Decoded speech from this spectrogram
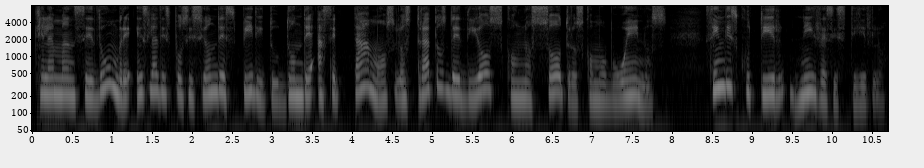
que la mansedumbre es la disposición de espíritu donde aceptamos los tratos de Dios con nosotros como buenos, sin discutir ni resistirlo.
